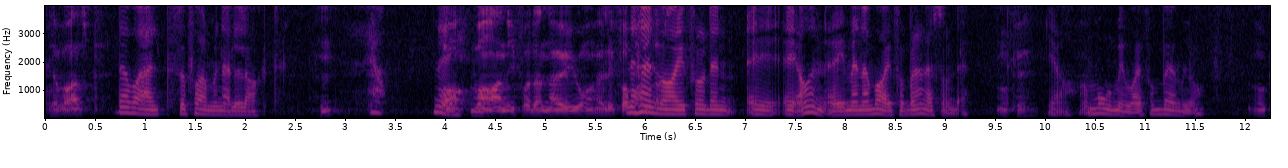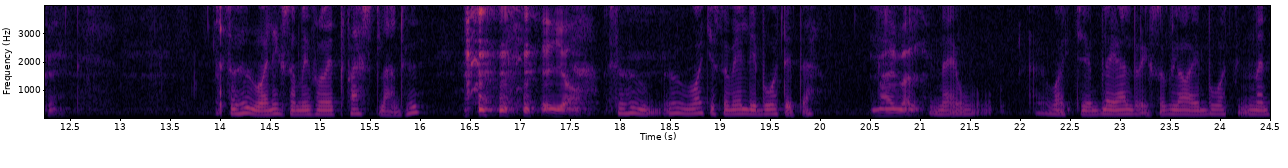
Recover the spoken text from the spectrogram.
Det var alt. Det var alt som far min hadde lagd. Var, var han ifra den øya? Eller ifra Nei, han var fra den, ei, ei annen øy, men han var fra Brønnøysundet. Okay. Ja, og mor mi var fra Bømlo. Okay. Så hun var liksom fra et fastland, hun. ja. Så hun, hun var ikke så veldig båtete. Nei vel. Nei, hun var ikke, ble aldri så glad i båten. Men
